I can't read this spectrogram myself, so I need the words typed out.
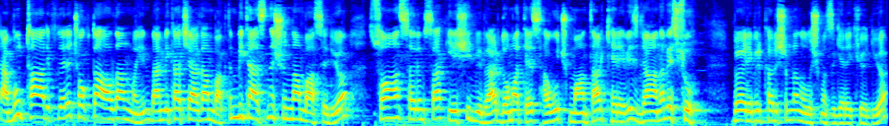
Yani bu tariflere çok da aldanmayın. Ben birkaç yerden baktım. Bir tanesinde şundan bahsediyor. Soğan, sarımsak, yeşil biber, domates, havuç, mantar, kereviz, lahana ve su. Böyle bir karışımdan oluşması gerekiyor diyor.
